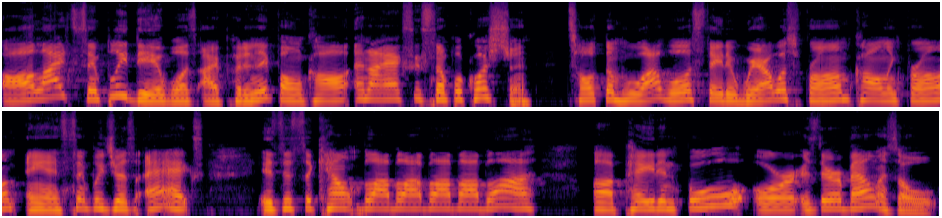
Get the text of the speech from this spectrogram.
all I simply did was I put in a phone call and I asked a simple question. Told them who I was, stated where I was from, calling from, and simply just asked, is this account blah, blah, blah, blah, blah, uh, paid in full or is there a balance owed?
